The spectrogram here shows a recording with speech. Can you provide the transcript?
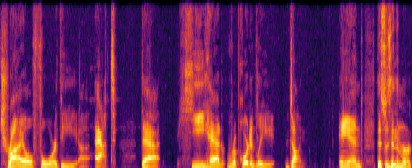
trial for the uh, act that he had reportedly done. And this was in the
